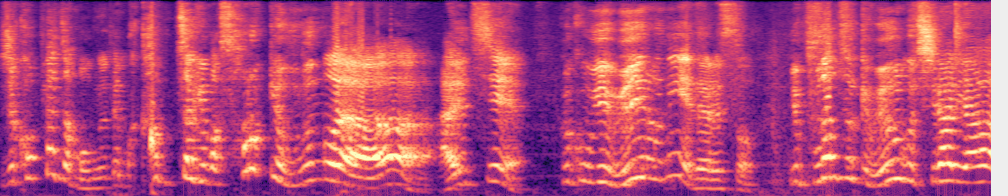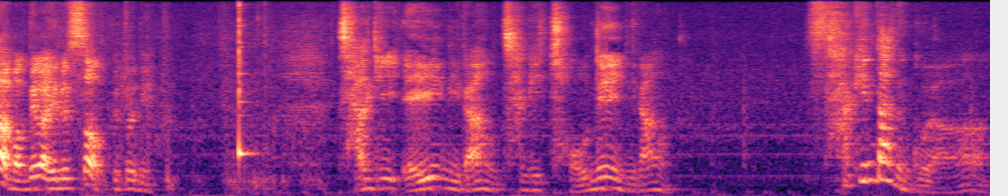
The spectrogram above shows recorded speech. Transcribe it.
이제 커피 한 잔 먹는데 막 갑자기 막 서럽게 우는 거야. 알지? 그리고 얘 왜 이러니? 내가 그랬어. 얘 부담스럽게 왜 울고 지랄이야? 막 내가 이랬어. 그랬더니 자기 애인이랑 자기 전 애인이랑 사귄다는 거야.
